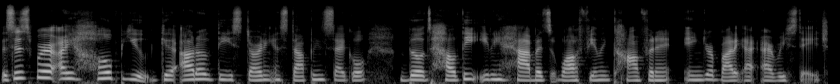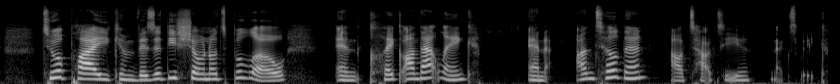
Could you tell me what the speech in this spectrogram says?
This is where I help you get out of the starting and stopping cycle, build healthy eating habits while feeling confident in your body at every stage. To apply, you can visit the show notes below and click on that link. And until then, I'll talk to you next week.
